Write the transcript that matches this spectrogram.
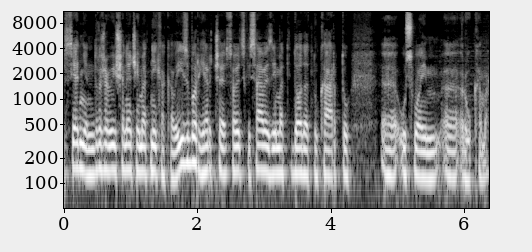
Sjedinjene države više neće imati nikakav izbor jer će Sovjetski savez imati dodatnu kartu u svojim rukama.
